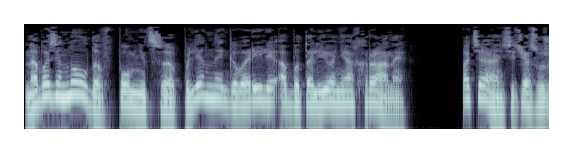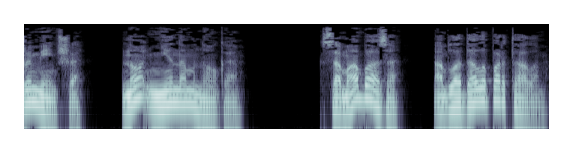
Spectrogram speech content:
На базе Нолдов, помнится, пленные говорили о батальоне охраны, хотя сейчас уже меньше, но не намного. Сама база обладала порталом.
